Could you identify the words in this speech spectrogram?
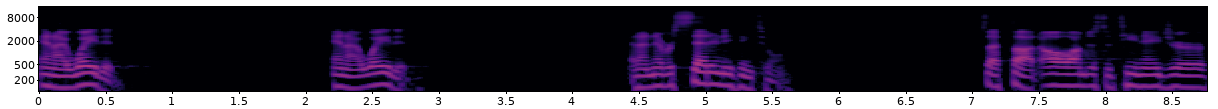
And I waited. And I waited. And I never said anything to him. Because I thought, oh, I'm just a teenager.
